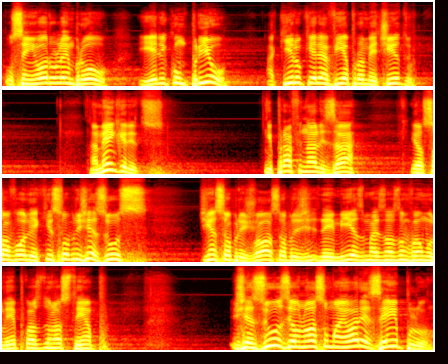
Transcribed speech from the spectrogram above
o Senhor o lembrou e ele cumpriu aquilo que ele havia prometido. Amém, queridos? E para finalizar, eu só vou ler aqui sobre Jesus. Tinha sobre Jó, sobre Neemias, mas nós não vamos ler por causa do nosso tempo. Jesus é o nosso maior exemplo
